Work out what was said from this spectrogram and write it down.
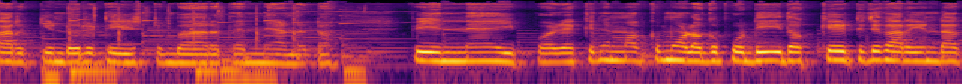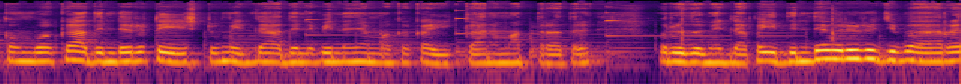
കറിക്കുണ്ട് ഒരു ടേസ്റ്റും വേറെ തന്നെയാണ് കേട്ടോ പിന്നെ ഇപ്പോഴൊക്കെ നമുക്ക് മുളക് പൊടി ഇതൊക്കെ ഇട്ടിട്ട് കറി ഉണ്ടാക്കുമ്പോഴൊക്കെ അതിന്റെ ഒരു ടേസ്റ്റും ഇല്ല. അതിന് പിന്നെ നമുക്ക് കഴിക്കാനും അത്ര അത്ര ഒരു ഇതുമില്ല അപ്പോൾ ഇതിന്റെ ഒരു രുചി വേറെ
